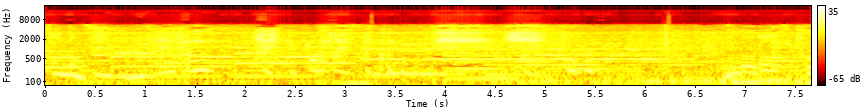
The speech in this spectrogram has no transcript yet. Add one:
เชิญดื่มชากันนะคะค่ะ ขอบคุณค่ะยินดีด้วยนะสุพี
